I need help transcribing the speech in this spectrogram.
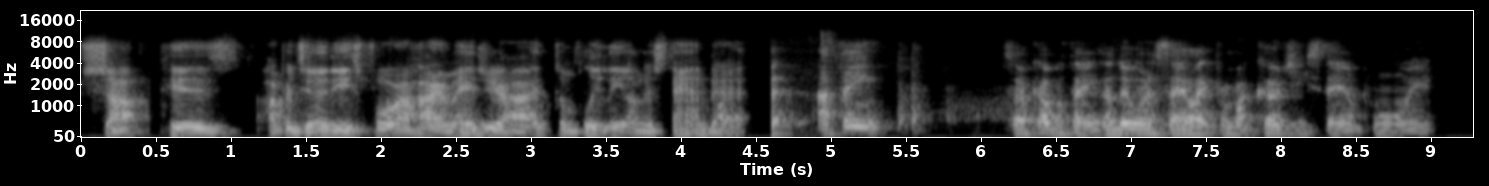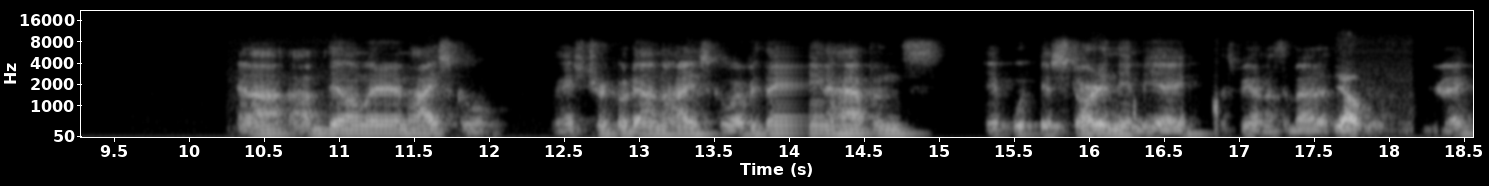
shop his opportunities for a higher major, I completely understand that. I think so. A couple things I do want to say, like from a coaching standpoint, and I, I'm dealing with it in high school. And it's trickled down to high school. Everything that happens, it, it started in the NBA. Let's be honest about it. Yep. Okay.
